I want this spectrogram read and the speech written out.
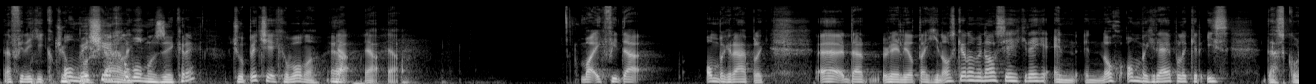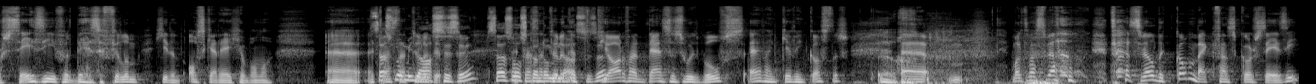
Dat vind ik Joe Pesci heeft onwaarschijnlijk. gewonnen, zeker, hè? Joe Pesci heeft gewonnen. Ja. Ja, ja, ja. Maar ik vind dat onbegrijpelijk. eh, dat Ray Liotta geen Oscar-nominatie heeft gekregen. En, en nog onbegrijpelijker is dat Scorsese voor deze film geen Oscar heeft gewonnen. Eh, het was Zes nominaties, hè? Zes het was natuurlijk Oscar-nominaties, het hè? jaar van Dances with Wolves hè, van Kevin Costner. Eh, maar het was, wel, het was wel de comeback van Scorsese.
